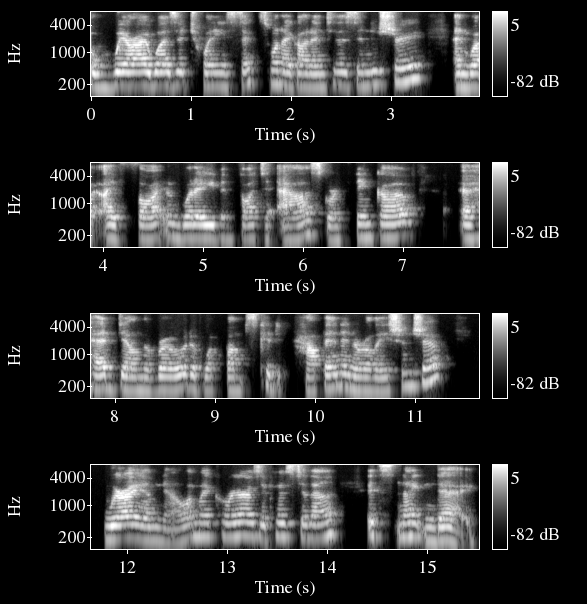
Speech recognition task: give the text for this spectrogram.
Uh, where I was at 26 when I got into this industry and what I thought and what I even thought to ask or think of ahead down the road of what bumps could happen in a relationship, where I am now in my career as opposed to that, it's night and day.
